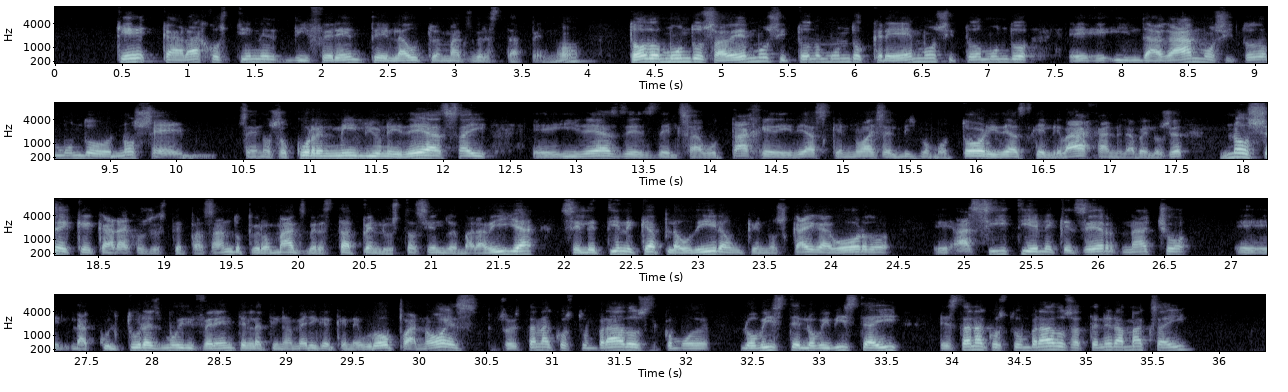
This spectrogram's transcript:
qué carajos tiene diferente el auto de Max Verstappen, ¿no? Todo mundo sabemos y todo mundo creemos y todo mundo eh, eh, indagamos y todo mundo, no sé, se nos ocurren mil y una ideas, hay eh, ideas desde el sabotaje, de ideas que no es el mismo motor, ideas que le bajan la velocidad. No sé qué carajos esté pasando, pero Max Verstappen lo está haciendo de maravilla. Se le tiene que aplaudir, aunque nos caiga gordo. Eh, así tiene que ser, Nacho. Eh, la cultura es muy diferente en Latinoamérica que en Europa, ¿no? Es, están acostumbrados, como lo viste, lo viviste ahí, están acostumbrados a tener a Max ahí.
